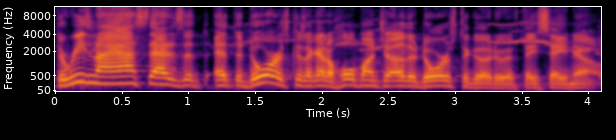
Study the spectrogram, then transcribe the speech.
The reason I ask that is at, at the doors because I got a whole bunch of other doors to go to if they say no.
